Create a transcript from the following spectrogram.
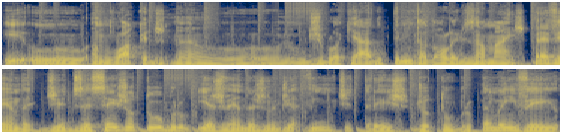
E o Unlocked, né, o, o desbloqueado, 30 dólares a mais. Pré-venda dia 16 de outubro e as vendas no dia 23 de outubro. Também veio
